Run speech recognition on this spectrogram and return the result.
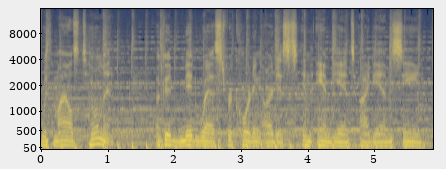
with Miles Tilmann, a good Midwest recording artist in the ambient IDM scene.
